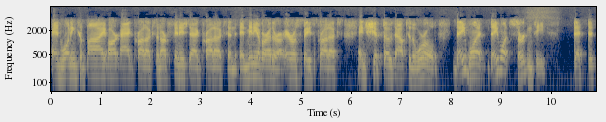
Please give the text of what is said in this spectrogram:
and wanting to buy our ag products and our finished ag products and, and many of our other our aerospace products and ship those out to the world, they want they want certainty that, that,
